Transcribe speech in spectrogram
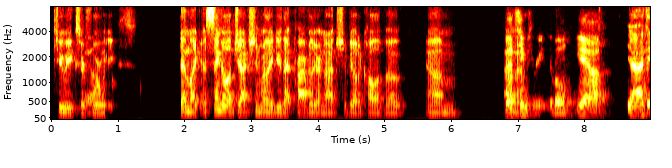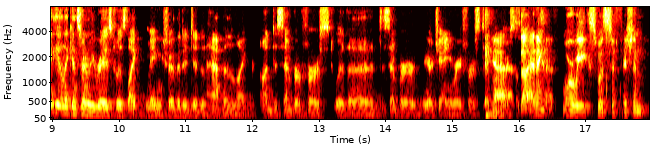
two weeks or four weeks, then like a single objection, whether you do that properly or not, should be able to call a vote. Um, That know. seems reasonable. Yeah. Yeah, I think the only concern we raised was like making sure that it didn't happen like on December 1st with a December or January 1st. Yeah, or so something I think that. four weeks was sufficient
